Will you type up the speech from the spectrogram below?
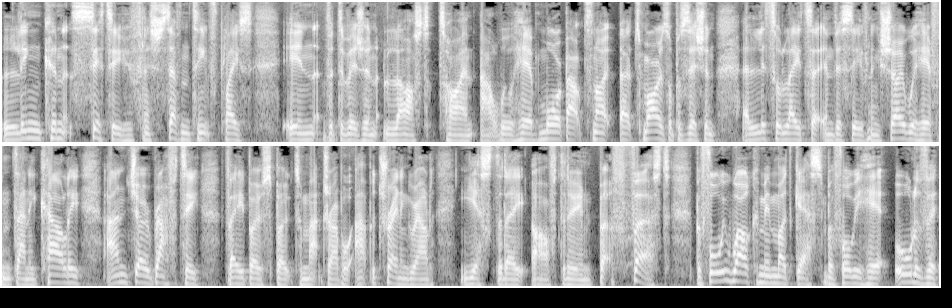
Lincoln City, who finished 17th place in the division last time out. We'll hear more about tonight, uh, tomorrow's opposition a little later in this evening's show. We'll hear from Danny Cowley and Joe Rafferty. They both spoke to Matt Drabble at the training ground yesterday afternoon. But first, before we welcome in my guests and before we hear all of the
